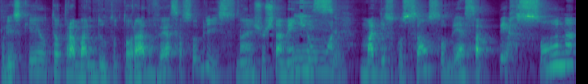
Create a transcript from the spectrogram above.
Por isso que o teu trabalho do doutorado versa sobre isso, né? Justamente isso. Uma, uma discussão sobre essa persona,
